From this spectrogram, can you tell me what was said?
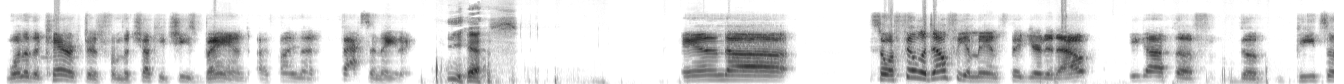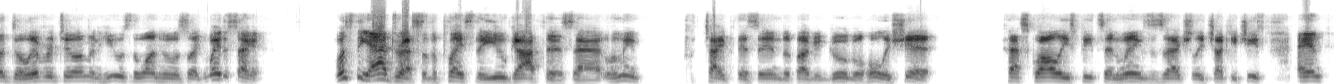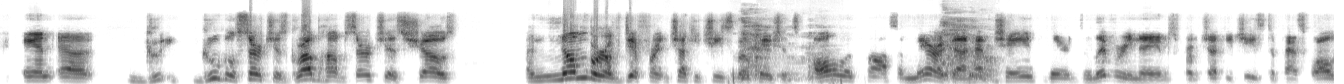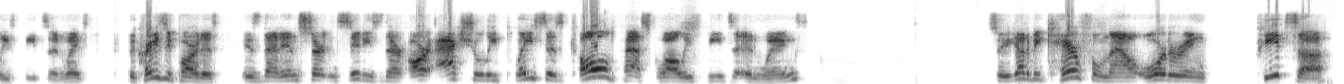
one of the characters from the Chuck E. Cheese band. I find that fascinating. Yes. And uh, so a Philadelphia man figured it out. He got the the pizza delivered to him, and he was the one who was like, "Wait a second, what's the address of the place that you got this at? Let me type this into fucking Google. Holy shit, Pasquale's Pizza and Wings is actually Chuck E. Cheese." And and uh, Google searches, Grubhub searches shows a number of different Chuck E. Cheese locations all across America have changed their delivery names from Chuck E. Cheese to Pasquale's Pizza and Wings. The crazy part is is that in certain cities there are actually places called Pasquale's Pizza and Wings. So you got to be careful now ordering pizza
